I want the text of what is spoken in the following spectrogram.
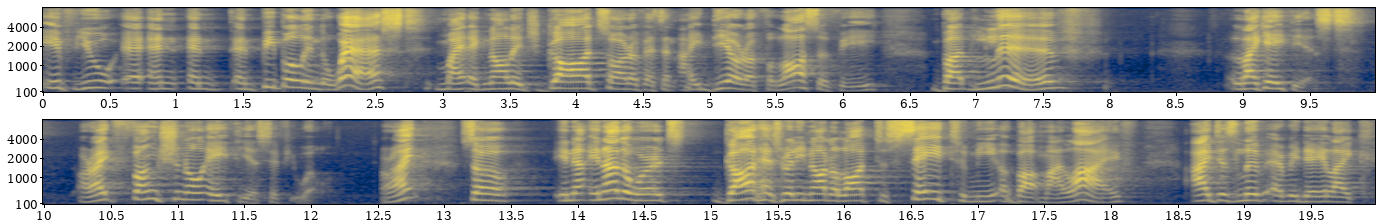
if you and, and, and people in the west might acknowledge god sort of as an idea or a philosophy but live like atheists all right? Functional atheists if you will all right? So in, in other words god has really not a lot to say to me about my life. I just live every day like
